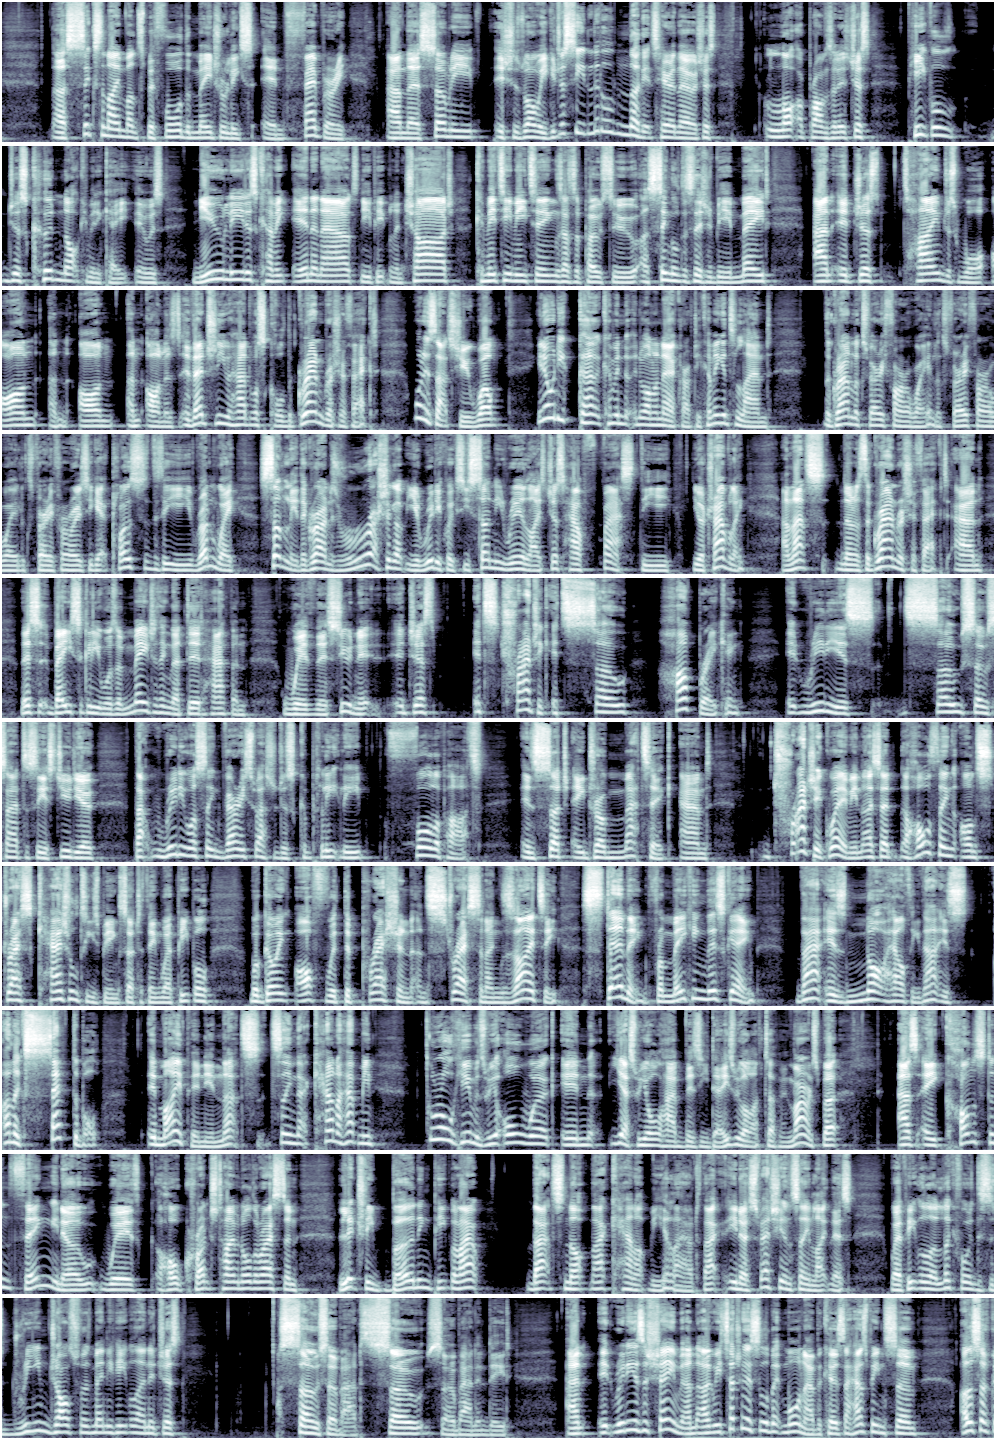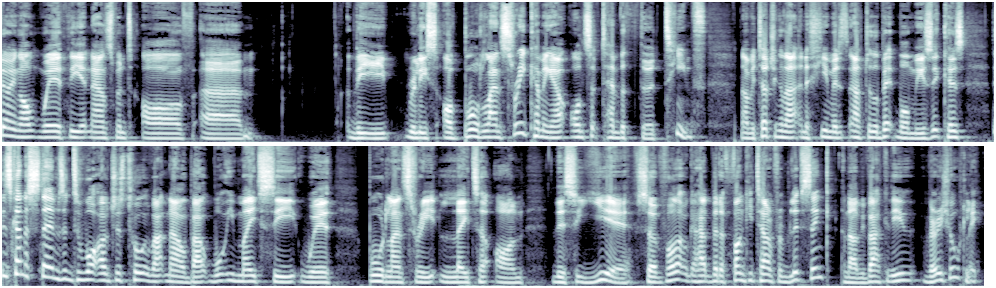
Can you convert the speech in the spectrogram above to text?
uh, six to nine months before the major release in February. And there's so many issues as well you could just see little nuggets here and there. It's just a lot of problems, and it's just people just could not communicate. It was new leaders coming in and out, new people in charge, committee meetings as opposed to a single decision being made, and it just time just wore on and on and on. As eventually you had what's called the ground rush effect. What is that, Stu? Well, you know when you come in on an aircraft, you're coming into land. The ground looks very far away. It looks very far away. It looks very far away. As you get close to the runway, suddenly the ground is rushing up you really quick. So you suddenly realise just how fast the you're travelling, and that's known as the ground rush effect. And this basically was a major thing that did happen with this student. It, it just it's tragic. It's so heartbreaking. It really is so so sad to see a studio that really was something very special just completely fall apart in such a dramatic and tragic way. I mean, I said the whole thing on stress casualties being such a thing where people were going off with depression and stress and anxiety stemming from making this game. That is not healthy. That is unacceptable, in my opinion. That's something that cannot happen. I mean, we're all humans. We all work in, yes, we all have busy days. We all have tough environments, but as a constant thing, you know, with a whole crunch time and all the rest, and literally burning people out, that's not that cannot be allowed. That you know, especially in something like this, where people are looking for this is dream jobs for many people, and it just so so bad, so so bad indeed. And it really is a shame. And I'll be touching this a little bit more now because there has been some other stuff going on with the announcement of um, the release of Borderlands 3 coming out on September 13th. I'll be touching on that in a few minutes after a bit more music because this kind of stems into what I've just talked about now about what we might see with Borderlands 3 later on this year. So, before that, we're going to have a bit of Funky Town from Lipps Inc., and I'll be back with you very shortly.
